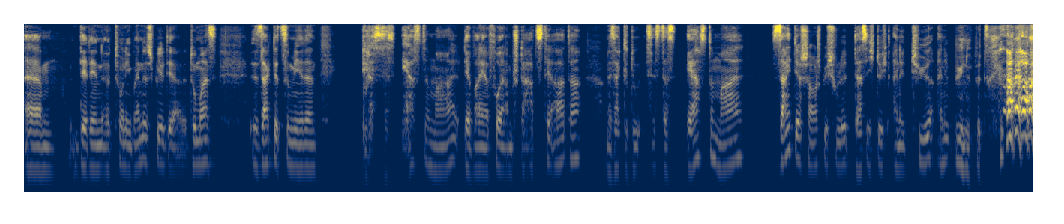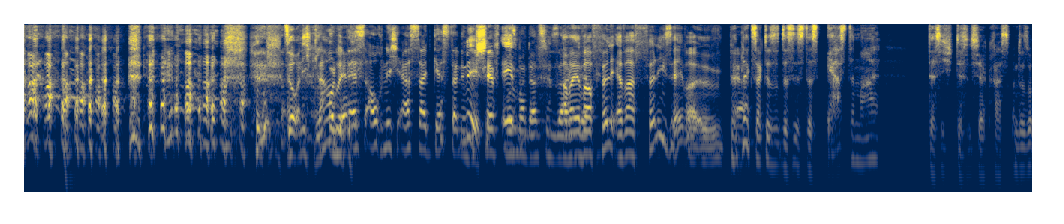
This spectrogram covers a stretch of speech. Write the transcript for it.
ähm, der den äh, Tony Bennis spielt, der Thomas, sagte zu mir dann, du, das ist das erste Mal, der war ja vorher am Staatstheater und er sagte, du, es ist das erste Mal seit der Schauspielschule, dass ich durch eine Tür eine Bühne betrete. so, und ich glaube. Und er ist auch nicht erst seit gestern im nee, Geschäft, muss eben. man dazu sagen. Aber er war völlig, er war völlig selber äh, perplex, ja. sagte so, das ist das erste Mal, dass ich, das ist ja krass. Und so.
